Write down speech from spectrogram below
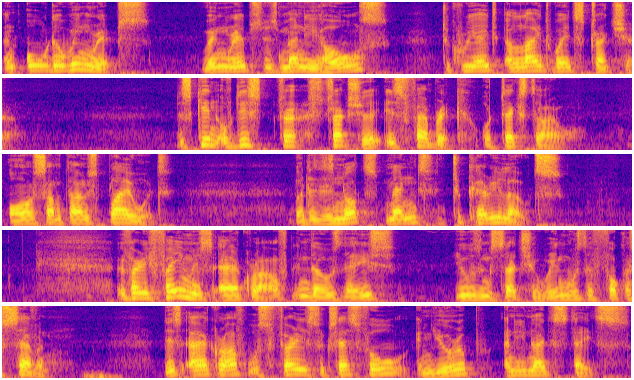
and all the wing ribs, wing ribs with many holes, to create a lightweight structure. The skin of this stru structure is fabric or textile, or sometimes plywood but it is not meant to carry loads. A very famous aircraft in those days using such a wing was the Fokker 7. This aircraft was very successful in Europe and the United States.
